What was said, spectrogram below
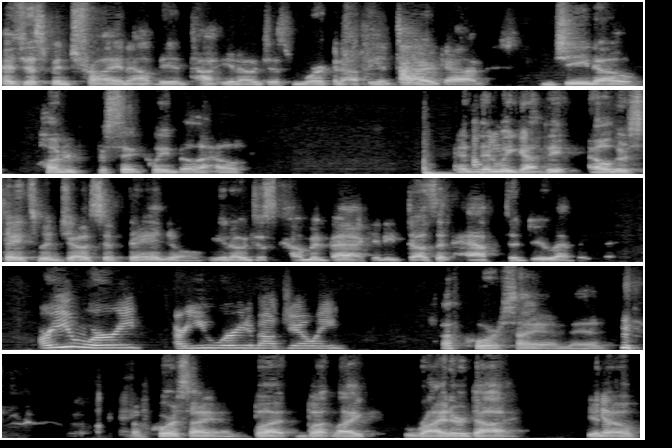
has just been trying out the entire, you know, just working out the entire game. Gino, hundred percent clean bill of health. And I then mean- we got the elder statesman Joseph Daniel, you know, just coming back, and he doesn't have to do everything. Are you worried? Are you worried about Joey? Of course I am, man. Okay. Of course I am. But but like ride or die. You Yep. know?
